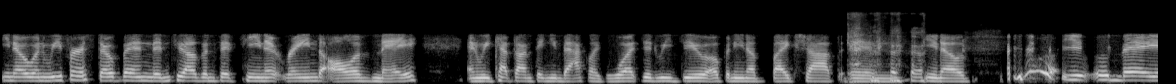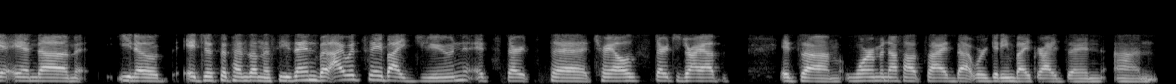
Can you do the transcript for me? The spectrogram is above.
You know, when we first opened in 2015, it rained all of May, and we kept on thinking back, like, what did we do opening a bike shop in, you know, in May? And um, you know, it just depends on the season. But I would say by June, it starts to trails start to dry up. It's um, warm enough outside that we're getting bike rides in. Um,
